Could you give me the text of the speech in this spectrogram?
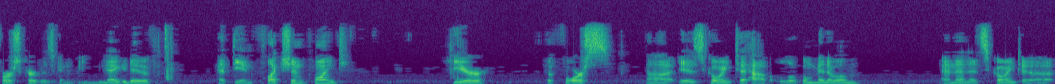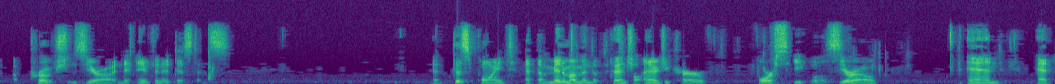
first curve is going to be negative. At the inflection point here, the force uh, is going to have a local minimum, and then it's going to approach zero at an infinite distance. At this point, at the minimum in the potential energy curve, force equals zero, and at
